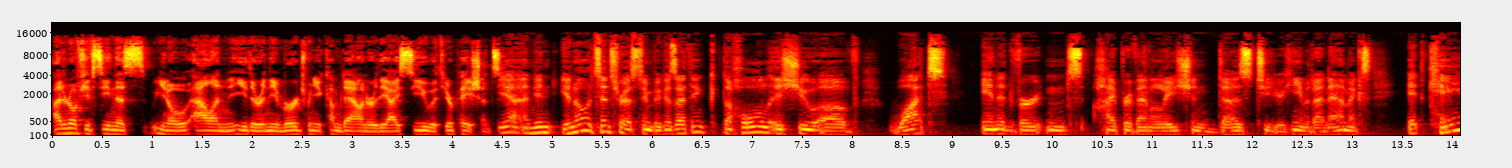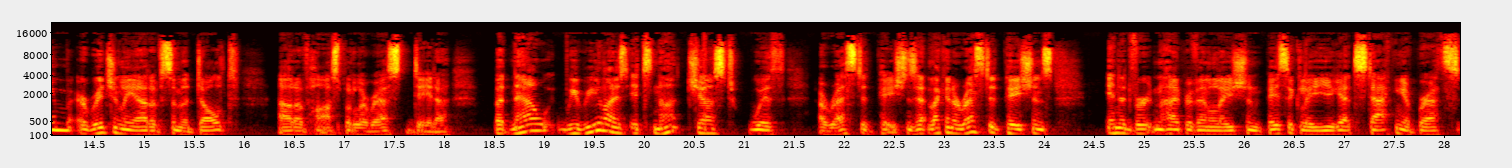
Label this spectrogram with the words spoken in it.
I don't know if you've seen this, you know, Allan, either in the emerge when you come down or the ICU with your patients. Yeah. And in, you know, it's interesting because I think the whole issue of what inadvertent hyperventilation does to your hemodynamics, it came originally out of some adult out of hospital arrest data. But now we realize it's not just with arrested patients. Like in arrested patients, inadvertent hyperventilation, basically you get stacking of breaths,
